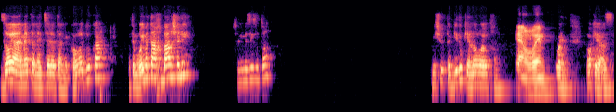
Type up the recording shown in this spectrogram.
זוהי האמת הנאצלת על מקור הדוקה. אתם רואים את העכבר שלי? שאני מזיז אותו? מישהו, תגידו, כי אני לא רואה אתכם. כן, רואים. רואים. אוקיי, אז,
